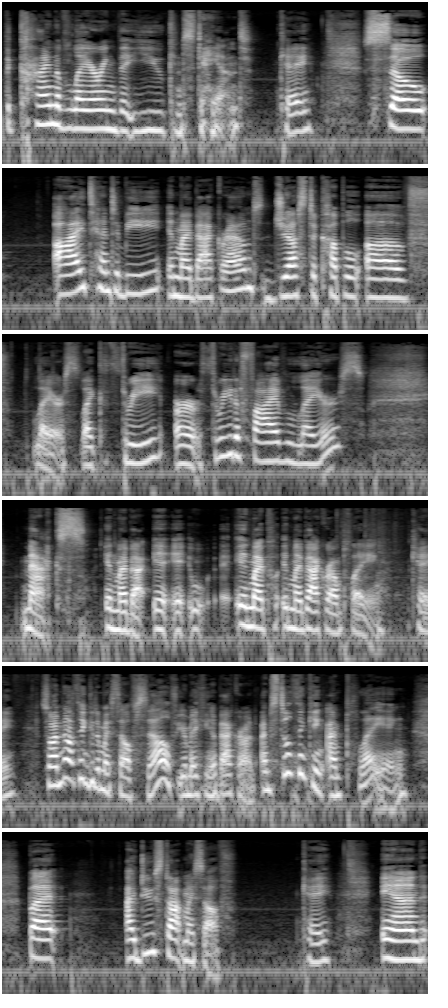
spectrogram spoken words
the kind of layering that you can stand, okay? So I tend to be in my background just a couple of layers, like 3 or 3 to 5 layers max in my back in, in my in my background playing okay So I'm not thinking to myself, self, you're making a background. I'm still thinking I'm playing, but I do stop myself. Okay. And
